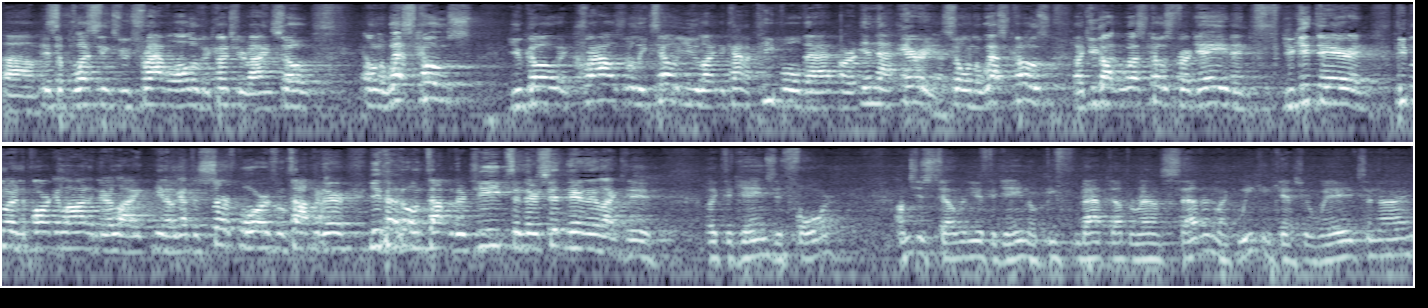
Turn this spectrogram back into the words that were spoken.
Um, it's a blessing to travel all over the country, right? So on the West Coast, you go and crowds really tell you like the kind of people that are in that area. So on the West Coast, like you got the West Coast for a game and you get there and people are in the parking lot and they're like, you know, got the surfboards on top of their, you know, on top of their Jeeps and they're sitting there and they're like, dude, like the game's at four. I'm just telling you, if the game will be wrapped up around seven, like we can catch a wave tonight.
